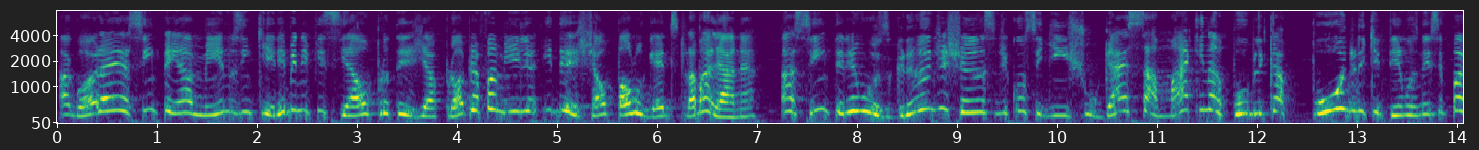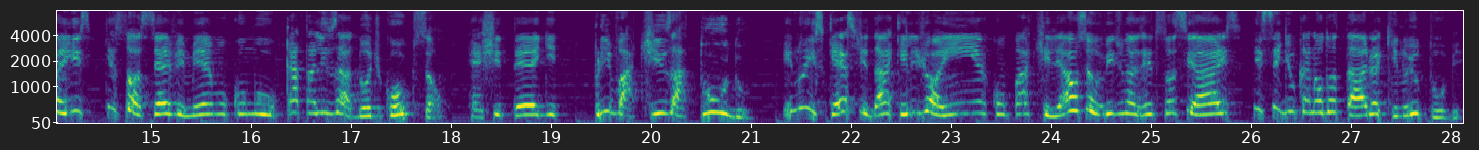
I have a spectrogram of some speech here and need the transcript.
Agora é se empenhar menos em querer beneficiar ou proteger a própria família e deixar o Paulo Guedes trabalhar, né? Assim teremos grande chance de conseguir enxugar essa máquina pública podre que temos nesse país, que só serve mesmo como catalisador de corrupção. Hashtag privatiza tudo. E não esquece de dar aquele joinha, compartilhar o seu vídeo nas redes sociais e seguir o canal do Otário aqui no YouTube.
